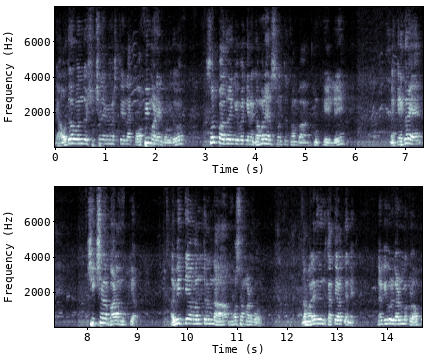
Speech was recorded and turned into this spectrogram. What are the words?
ಯಾವುದೋ ಒಂದು ಶಿಕ್ಷಣ ವ್ಯವಸ್ಥೆಯನ್ನು ಕಾಪಿ ಮಾಡಿರ್ಬೋದು. ಸ್ವಲ್ಪ ಅದರ ಬಗ್ಗೆ ಗಮನ ಹರಿಸುವಂಥ ತುಂಬ ಮುಖ್ಯ ಇಲ್ಲಿ. ಯಾಕೆಂದರೆ ಶಿಕ್ಷಣ ಭಾಳ ಮುಖ್ಯ. ಅವಿದ್ಯಾವಂತರನ್ನ ಮೋಸ ಮಾಡ್ಬೋದು. ನಮ್ಮ ಒಂದು ಕತೆ ಹೇಳ್ತೇನೆ. ನಮಗಿಬ್ಬರು ಗಂಡು ಮಕ್ಕಳು ಒಬ್ಬ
